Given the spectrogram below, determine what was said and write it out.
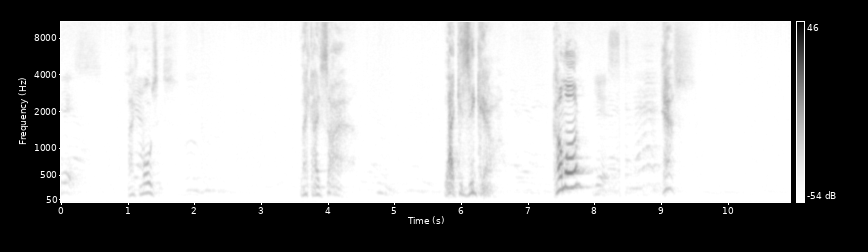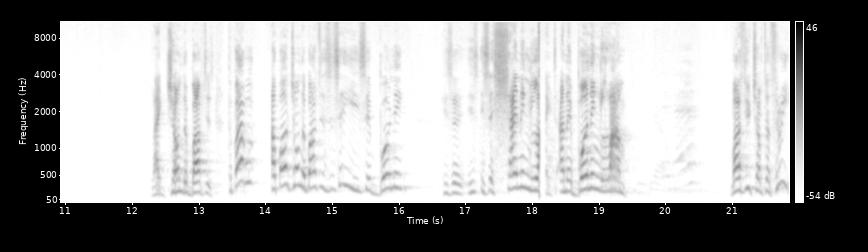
Yes. Like yeah. Moses. Like Isaiah, like Ezekiel. Come on. Yes. Yes. Like John the Baptist. The Bible about John the Baptist, it says he's a burning, he's a, he's a shining light and a burning lamp. Yeah. Matthew chapter 3.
